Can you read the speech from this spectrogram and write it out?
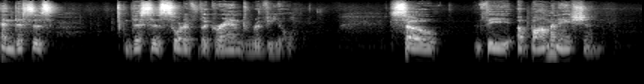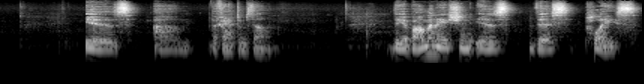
And this is this is sort of the grand reveal. So the abomination is um, the phantom zone. The abomination is this place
